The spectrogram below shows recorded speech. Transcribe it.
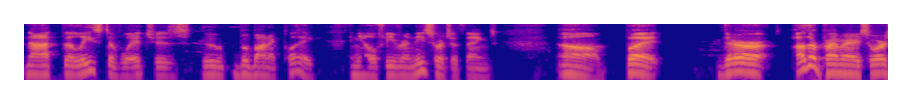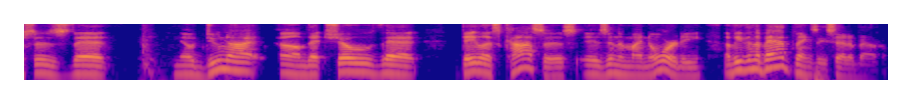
Not the least of which is the bubonic plague and yellow fever and these sorts of things. Um, but there are other primary sources that you know do not um, that show that De las Casas is in the minority of even the bad things he said about him.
